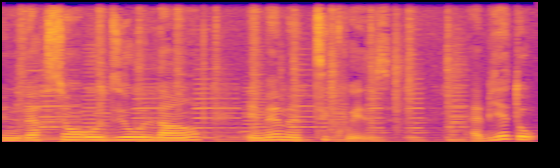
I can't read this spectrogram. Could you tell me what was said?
une version audio lente et même un petit quiz. À bientôt!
